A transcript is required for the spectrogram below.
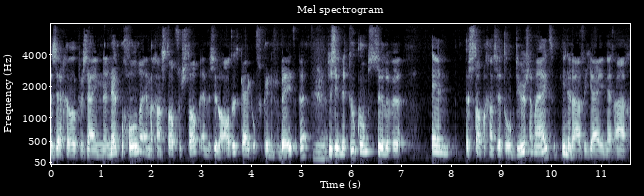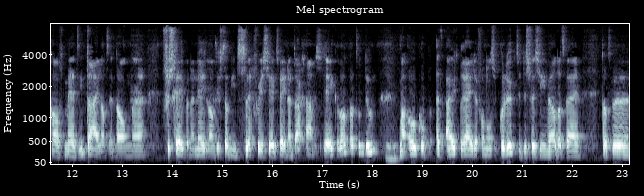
zeggen ook, we zijn net begonnen en we gaan stap voor stap en we zullen altijd kijken of we kunnen verbeteren. Ja. Dus in de toekomst zullen we en stappen gaan zetten op duurzaamheid. Inderdaad, wat jij net aangaf met in Thailand en dan verschepen naar Nederland, is dat niet slecht voor je CO2? Nou, daar gaan we zeker ook wat op doen. Mhm. Maar ook op het uitbreiden van onze producten. Dus we zien wel dat wij dat we,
